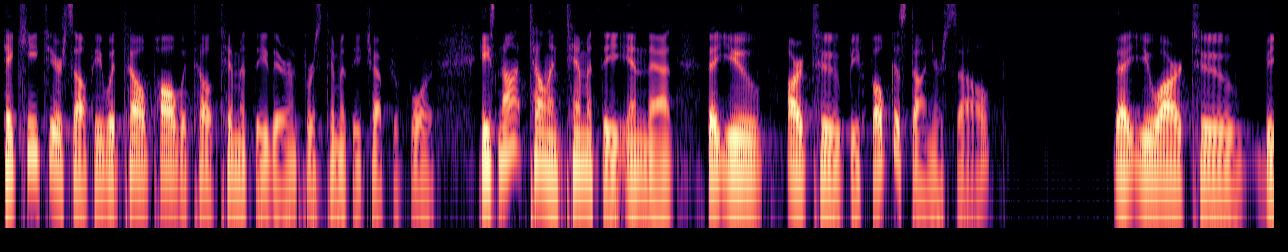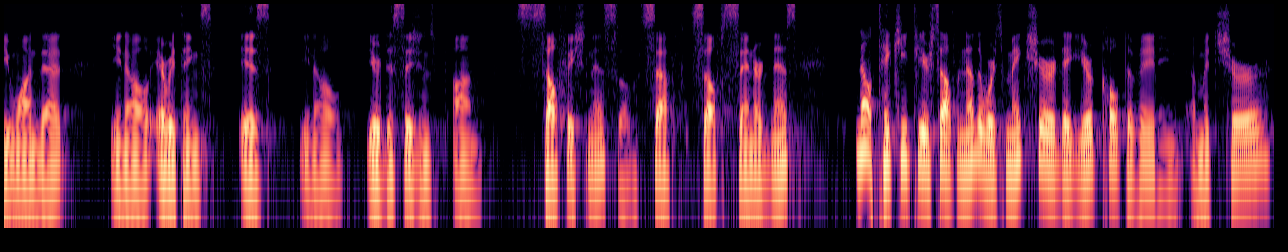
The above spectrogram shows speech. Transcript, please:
Take heed to yourself. He would tell, Paul would tell Timothy there in 1 Timothy chapter 4. He's not telling Timothy in that that you are to be focused on yourself, that you are to be one that, you know, everything's is, you know, your decisions on selfishness or self self centeredness. No, take heed to yourself. In other words, make sure that you're cultivating a mature,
